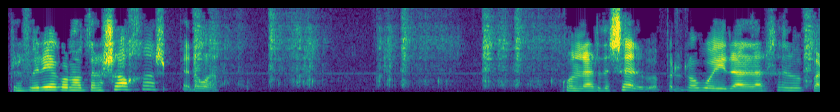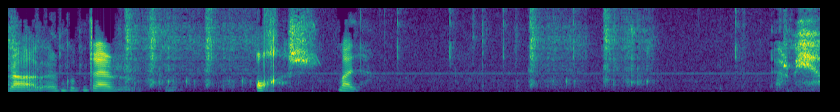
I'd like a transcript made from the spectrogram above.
Prefería con otras hojas, pero bueno. Con las de selva, pero no voy a ir a la selva para encontrar hojas. Vaya. Dios mío.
